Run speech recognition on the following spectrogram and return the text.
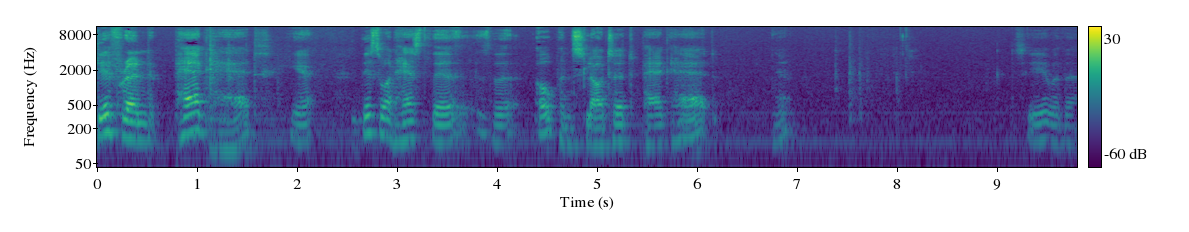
Different peg head. Yeah, this one has the the open slotted peg head. Yeah, see with the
